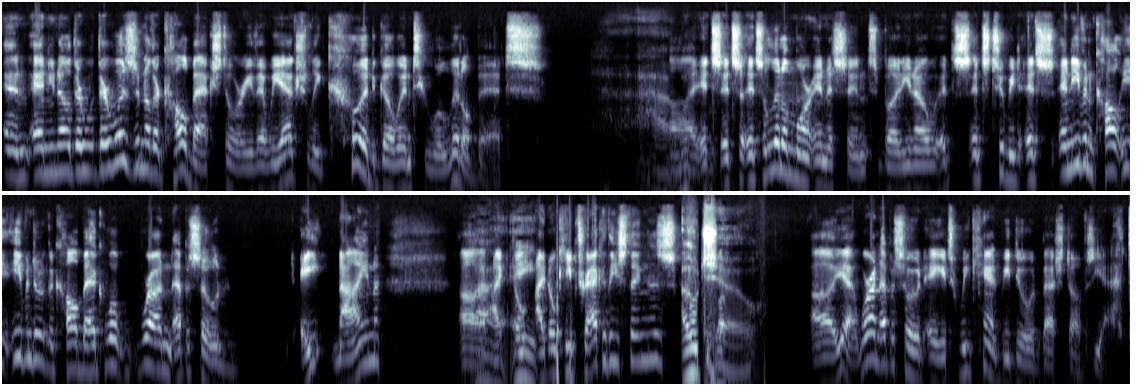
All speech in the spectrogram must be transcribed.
And and you know there there was another callback story that we actually could go into a little bit. Uh, it's it's it's a little more innocent, but you know it's it's to be it's and even call even doing the callback. Well, we're on episode eight nine. Uh, I don't eight. I don't keep track of these things. Ocho. Uh, yeah, we're on episode eight. We can't be doing best ofs yet.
